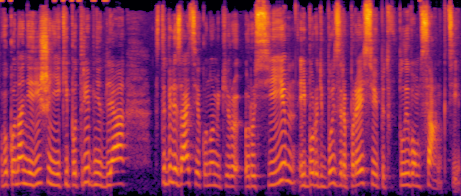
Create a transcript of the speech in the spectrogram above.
виконання рішень, які потрібні для стабілізації економіки Росії і боротьби з репресією під впливом санкцій.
